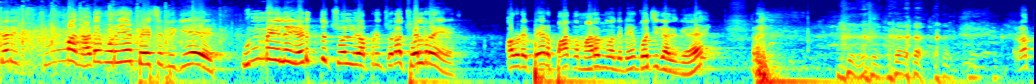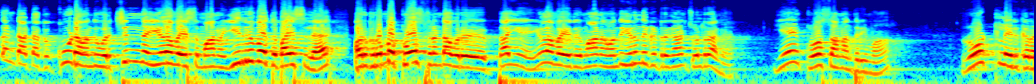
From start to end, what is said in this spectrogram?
சரி சும்மா நடைமுறையே பேசிட்டு இருக்கியே. உண்மையில எடுத்து சொல்லு அப்படின்னு சொன்னா சொல்றேன். அவருடைய பேரை பார்க்க மறந்து வந்துட்டேன் கோச்சிக்காதுங்க. ரத்தன் டாட்டாக்கு கூட வந்து ஒரு சின்ன இளம் வயசு மாணவன் இருபது வயசுல அவருக்கு ரொம்ப க்ளோஸ் ஃப்ரெண்டா ஒரு பையன் இளம் வயது மாணவன் வந்து இருந்துகிட்டு இருக்கான்னு சொல்றாங்க. ஏன் க்ளோஸ் ஆனான் தெரியுமா? ரோட்டில் இருக்கிற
